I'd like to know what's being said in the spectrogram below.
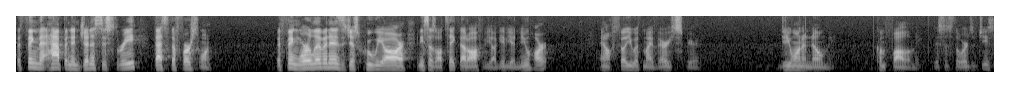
The thing that happened in Genesis 3, that's the first one. The thing we're living in is just who we are. And he says, I'll take that off of you. I'll give you a new heart, and I'll fill you with my very spirit. Do you want to know me? Come follow me. This is the words of Jesus.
